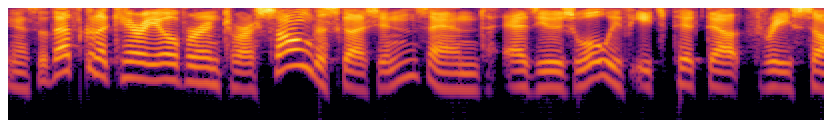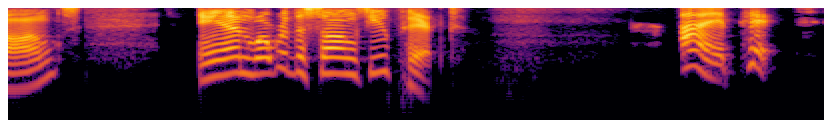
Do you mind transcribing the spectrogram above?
Yeah, so that's going to carry over into our song discussions, and as usual, we've each picked out three songs. And what were the songs you picked? I picked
